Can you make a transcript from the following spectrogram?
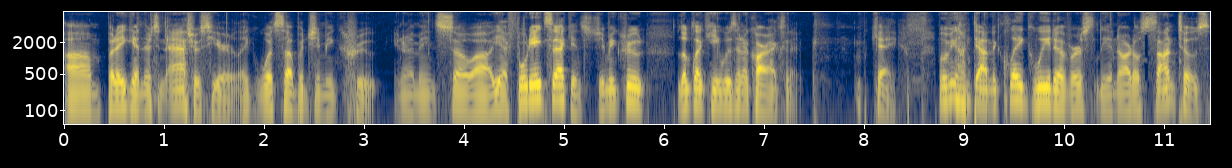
Um, but again, there's an asterisk here. Like, what's up with Jimmy Crute? You know what I mean? So, uh, yeah, 48 seconds. Jimmy Crute looked like he was in a car accident. okay. Moving on down to Clay Guida versus Leonardo Santos.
